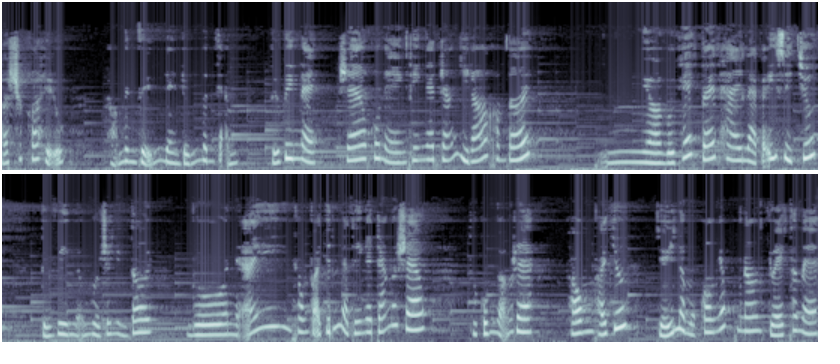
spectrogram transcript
hết sức khó hiểu. Thỏ Minh Viễn đang đứng bên cạnh. Tiểu viên này, sao cô nàng thiên nga trắng gì đó không tới? Nhờ người khác tới thay là có ý gì chứ? Tiểu viên ngỡ người ra nhìn tôi. Vừa nãy không phải chính là thiên nga trắng đó sao? Tôi cũng ngẩn ra. Không phải chứ, chỉ là một con nhóc non chuẹt thôi mà,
